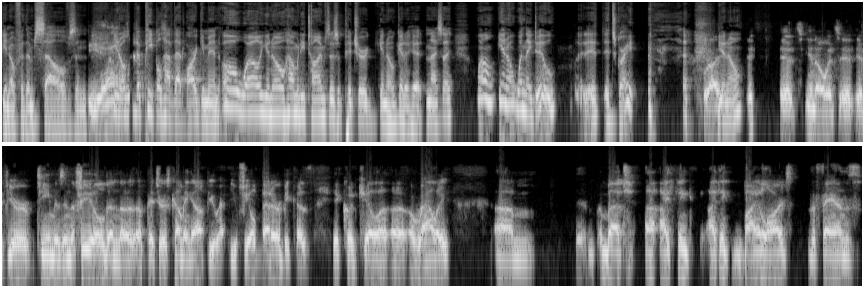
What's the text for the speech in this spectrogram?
you know for themselves and yeah. you know a lot of people have that argument. Oh well, you know how many times does a pitcher you know get a hit? And I say, well, you know when they do, it, it's great. right. You know. It, it's you know it's it, if your team is in the field and the a pitcher is coming up, you you feel better because it could kill a, a, a rally. Um, but uh, I think I think by and large the fans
